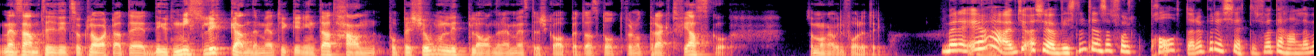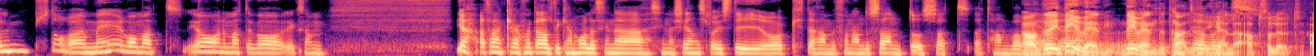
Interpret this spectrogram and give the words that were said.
men samtidigt såklart att det, det är ett misslyckande. Men jag tycker inte att han på personligt plan i det här mästerskapet har stått för något praktfiasko. Som många vill få det till. Men ja, alltså jag visste inte ens att folk pratade på det sättet. För att det handlar väl snarare mer om att, ja, om att det var liksom ja, att han kanske inte alltid kan hålla sina, sina känslor i styr och det här med Fernando Santos, att, att han var Ja, mer, det, det, är ju eh, en, det är ju en detalj i det hela, absolut. Ja.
